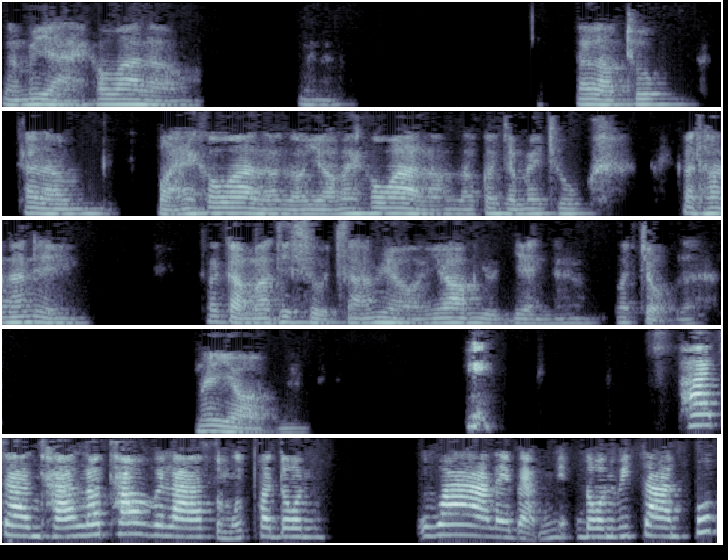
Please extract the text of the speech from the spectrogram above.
เราไม่อยากให้เขาว่าเราถ้าเราทุกข์ถ้าเราปล่อยให้เขาว่าเราเรายอมให้เขาว่าเราเราก็จะไม่ทุกข์ก็เท่านั้นเอง ก็กลับมาที่สูตรสามยอยอมหยุดเย็นนะว่าจบแล้ว ไม่ยอมพระอาจารย์คะ แล้วถ้าเวลาสมมติพอโดนว่าอะไรแบบนี้โดนวิจารณ์ปุ๊บ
